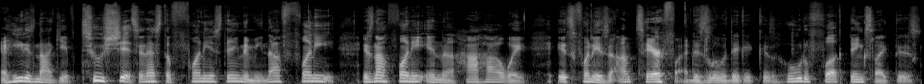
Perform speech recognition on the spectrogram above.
and he does not give two shits, and that's the funniest thing to me. Not funny. It's not funny in the ha ha way. It's funny as I'm terrified this little nigga because who the fuck thinks like this?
